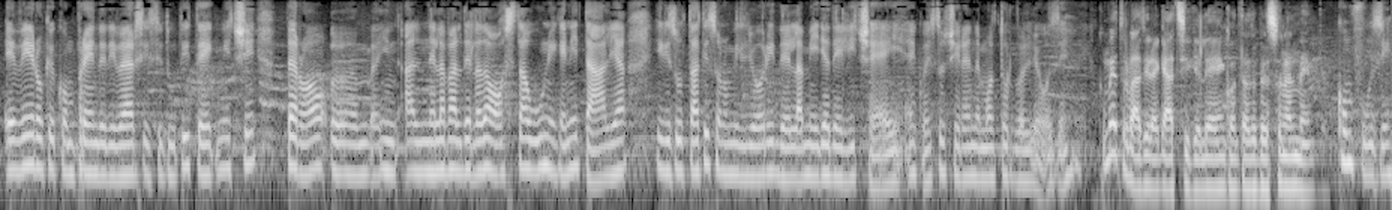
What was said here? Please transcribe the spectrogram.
È vero che comprende diversi istituti tecnici, però ehm, in, nella Val della d'Aosta, unica in Italia, i risultati sono migliori della media dei licei e questo ci rende molto orgogliosi. Come ha trovato i ragazzi che lei ha incontrato personalmente? Confusi.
